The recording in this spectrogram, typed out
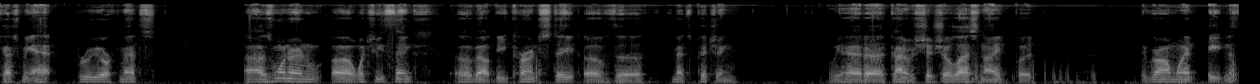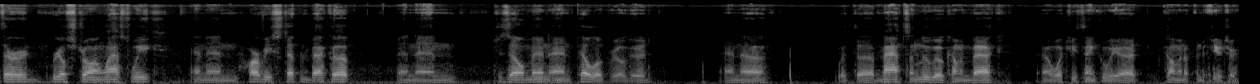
Catch me at Brew York Mets. Uh, I was wondering uh, what you think about the current state of the Mets pitching. We had a kind of a shit show last night, but deGrom went eight and a third, real strong last week, and then Harvey stepping back up, and then Gsellman and Pill look real good. And uh, with uh, Matz and Lugo coming back, uh, what you think we got coming up in the future?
